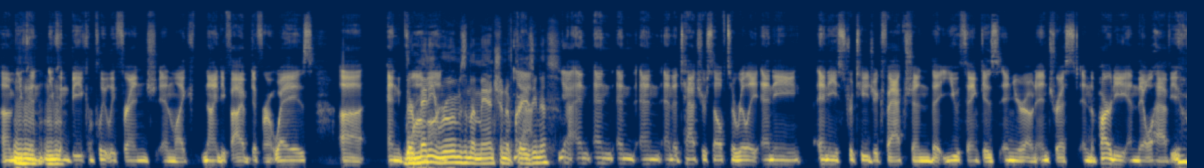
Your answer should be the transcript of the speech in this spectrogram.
Um, mm-hmm, you can mm-hmm. you can be completely fringe in like 95 different ways. Uh, and there are many on, rooms in the mansion of craziness. Yeah, and and and and and attach yourself to really any any strategic faction that you think is in your own interest in the party, and they will have you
